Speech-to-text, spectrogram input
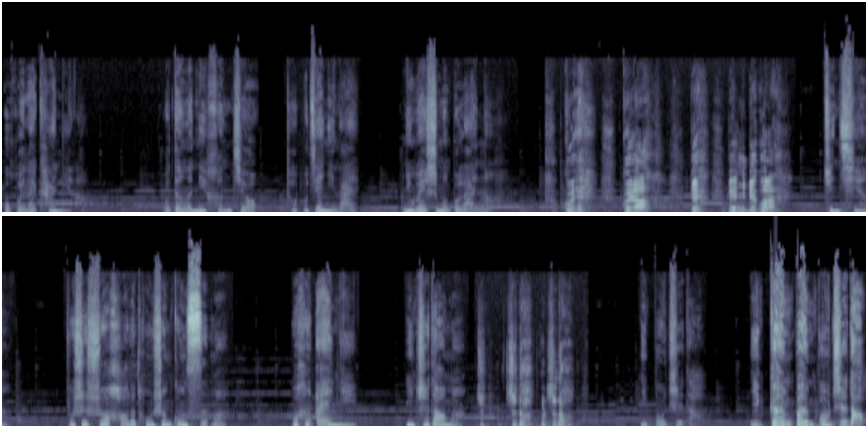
我回来看你了，我等了你很久，都不见你来，你为什么不来呢？鬼，鬼啊！别别，你别过来！俊清。不是说好了同生共死吗？我很爱你，你知道吗？知知道，我知道。你不知道，你根本不知道。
